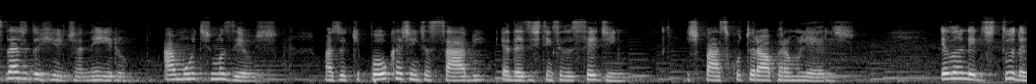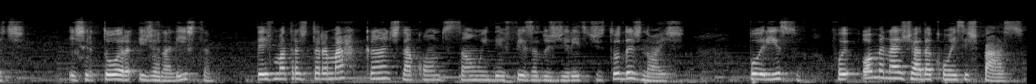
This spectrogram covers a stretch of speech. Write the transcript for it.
Cidade do Rio de Janeiro, há muitos museus, mas o que pouca gente sabe é da existência do CEDIM, Espaço Cultural para Mulheres. Elaine Studart, escritora e jornalista, teve uma trajetória marcante na condução e defesa dos direitos de todas nós. Por isso, foi homenageada com esse espaço,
